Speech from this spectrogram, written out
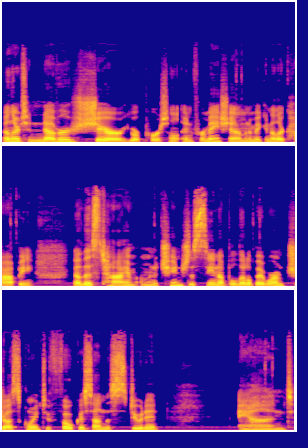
And learn to never share your personal information. I'm going to make another copy. Now, this time, I'm going to change the scene up a little bit where I'm just going to focus on the student. And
